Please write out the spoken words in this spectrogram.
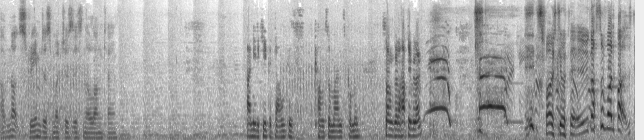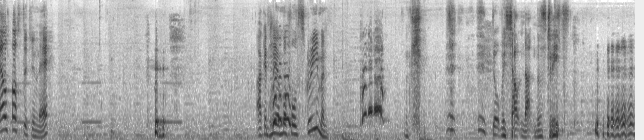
I've not streamed as much as this in a long time. I need to keep it down because the councilman's coming. So I'm gonna have to be like, It's supposed to go. We got someone held hostage in there. I can hear muffled screaming. Don't be shouting that in the streets. Voodoo 1,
